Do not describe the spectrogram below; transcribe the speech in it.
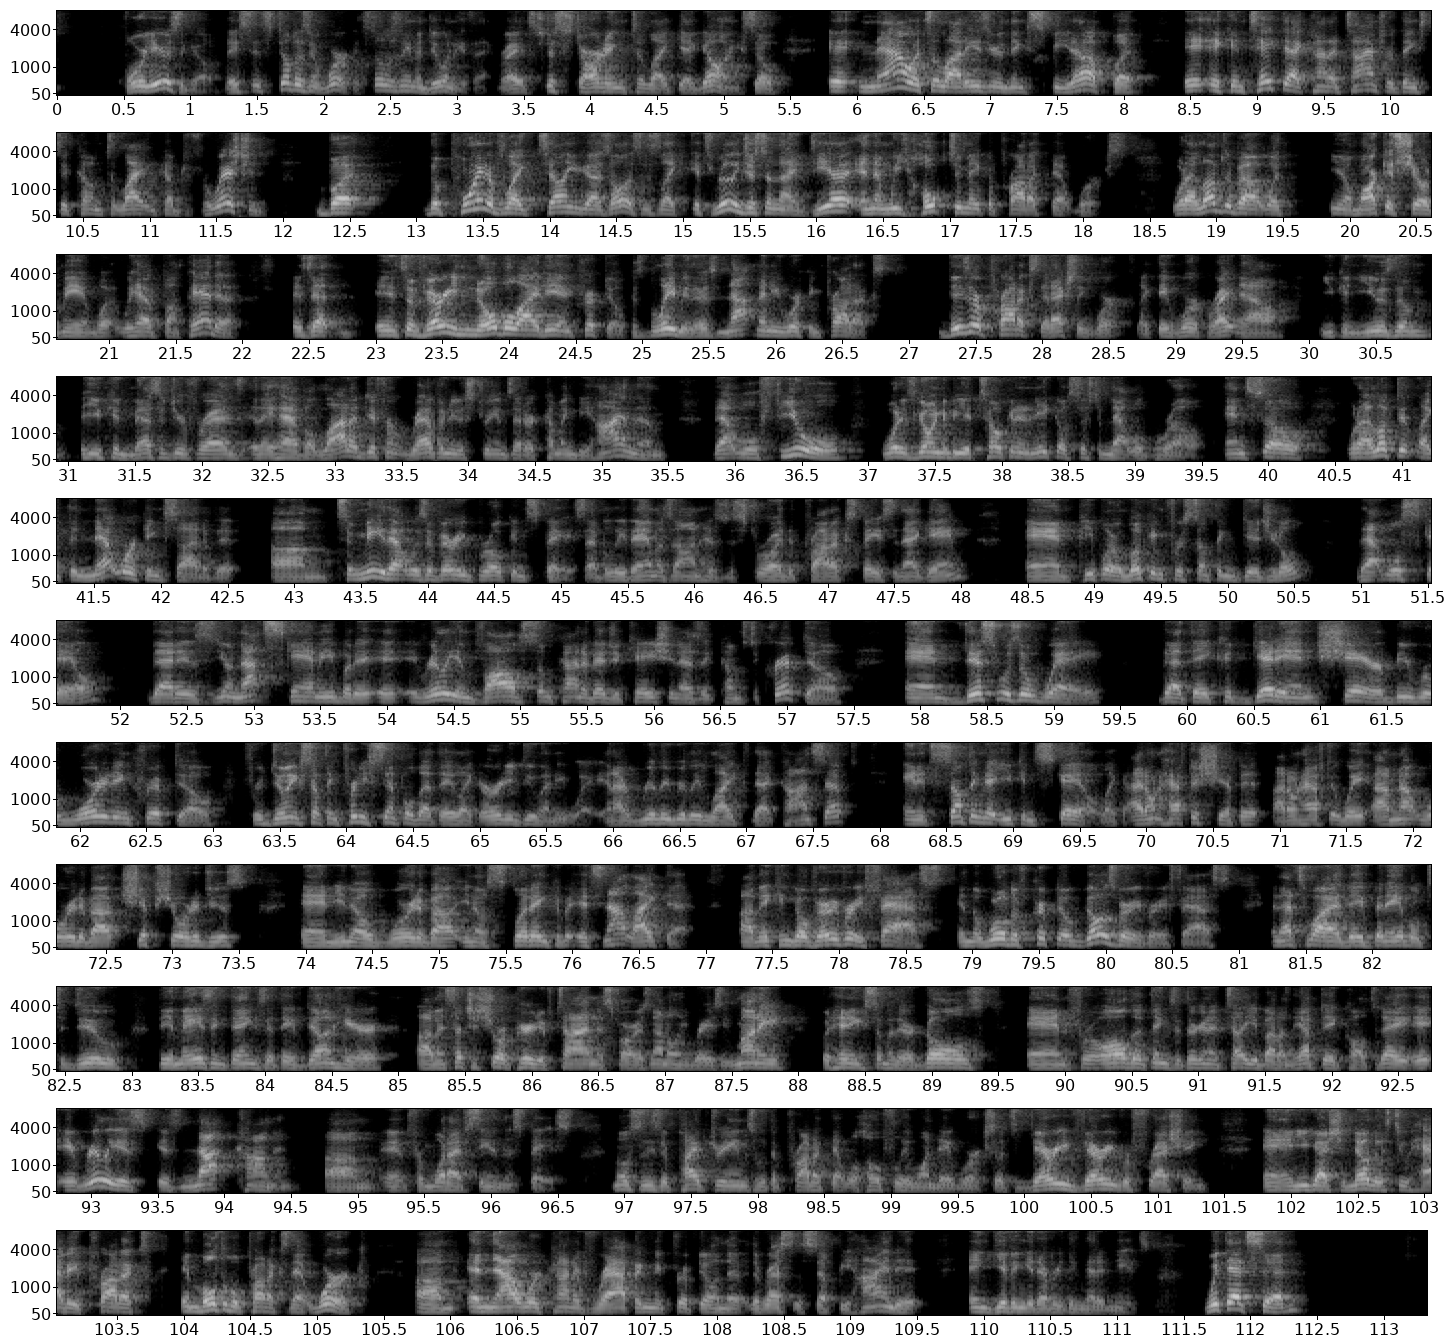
four years ago. They it still doesn't work. It still doesn't even do anything, right? It's just starting to like get going. So it now it's a lot easier and things speed up, but it, it can take that kind of time for things to come to light and come to fruition. But the point of like telling you guys all this is like it's really just an idea, and then we hope to make a product that works. What I loved about what you know Marcus showed me and what we have Punk Panda is that it's a very noble idea in crypto because believe me, there's not many working products. These are products that actually work. Like they work right now. You can use them, you can message your friends, and they have a lot of different revenue streams that are coming behind them that will fuel what is going to be a token and an ecosystem that will grow. And so when I looked at like the networking side of it, um, to me, that was a very broken space. I believe Amazon has destroyed the product space in that game and people are looking for something digital that will scale that is you know not scammy but it, it really involves some kind of education as it comes to crypto and this was a way that they could get in share be rewarded in crypto for doing something pretty simple that they like already do anyway and i really really liked that concept and it's something that you can scale like i don't have to ship it i don't have to wait i'm not worried about chip shortages and you know worried about you know splitting it's not like that um, it can go very very fast and the world of crypto goes very very fast and that's why they've been able to do the amazing things that they've done here um, in such a short period of time, as far as not only raising money, but hitting some of their goals. And for all the things that they're going to tell you about on the update call today, it, it really is, is not common um, from what I've seen in the space. Most of these are pipe dreams with a product that will hopefully one day work. So it's very, very refreshing. And you guys should know this to have a product and multiple products that work. Um, and now we're kind of wrapping the crypto and the, the rest of the stuff behind it and giving it everything that it needs. With that said,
